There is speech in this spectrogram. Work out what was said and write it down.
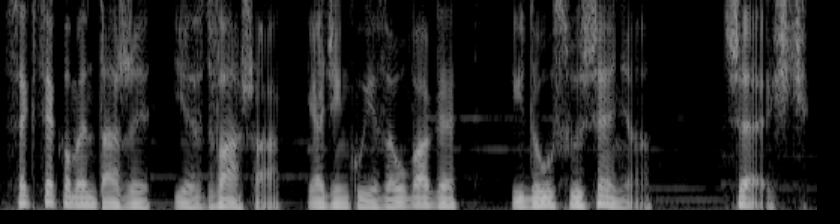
Sekcja komentarzy jest wasza. Ja dziękuję za uwagę i do usłyszenia. Cześć.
